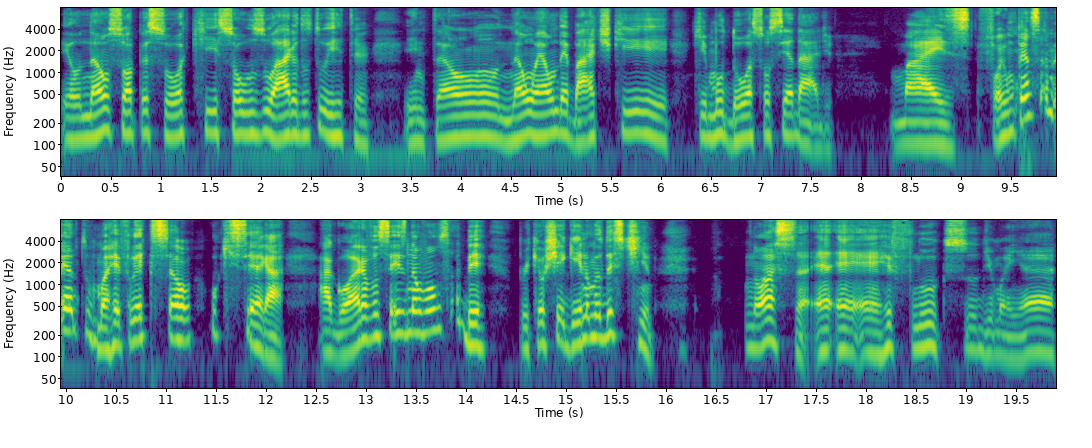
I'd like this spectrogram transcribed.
Eu não sou a pessoa que sou usuário do Twitter. Então, não é um debate que, que mudou a sociedade. Mas foi um pensamento, uma reflexão. O que será? Agora vocês não vão saber, porque eu cheguei no meu destino. Nossa, é, é, é refluxo de manhã,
